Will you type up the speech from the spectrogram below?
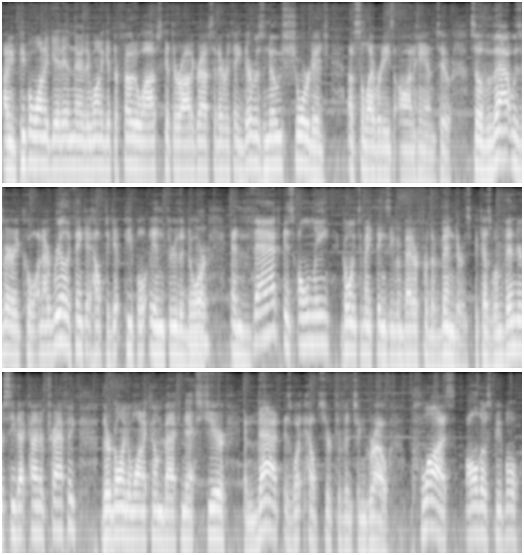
I mean, people want to get in there, they want to get their photo ops, get their autographs and everything. There was no shortage of celebrities on hand, too. So that was very cool. And I really think it helped to get people in through the door. Mm-hmm. And that is only going to make things even better for the vendors because when vendors see that kind of traffic, they're going to want to come back next year. And that is what helps your convention grow. Plus, all those people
